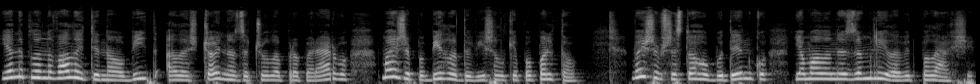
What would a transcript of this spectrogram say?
Я не планувала йти на обід, але щойно зачула про перерву, майже побігла до вішалки по пальто. Вийшовши з того будинку, я мало не замліла від полегші,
